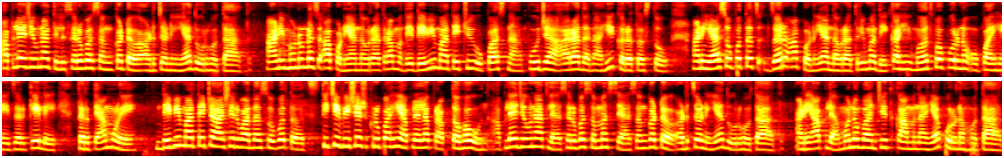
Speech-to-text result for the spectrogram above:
आपल्या जीवनातील सर्व संकट अडचणी या दूर होतात. आणि म्हणूनच आपण या नवरात्रामध्ये देवी मातेची उपासना पूजा आराधनाही करत असतो. आणि यासोबतच जर आपण या नवरात्रीमध्ये काही महत्त्वपूर्ण उपाय हे जर केले तर त्यामुळे देवी मातेच्या आशीर्वादासोबतच तिची विशेष कृपाही आपल्याला प्राप्त होऊन आपल्या जीवनातल्या सर्व समस्या संकट अडचणी या दूर होतात आणि आपल्या मनोवांछित कामना या पूर्ण होतात.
